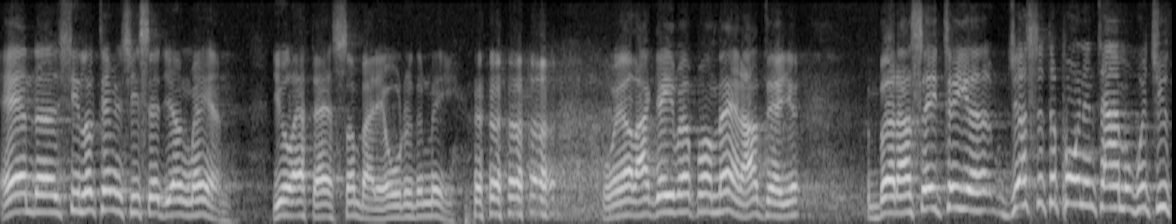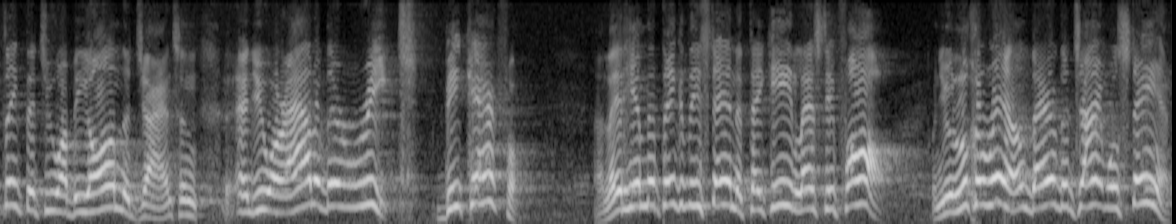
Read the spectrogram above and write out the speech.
And uh, she looked at me and she said, Young man, you'll have to ask somebody older than me. well, I gave up on that, I'll tell you. But I say to you, just at the point in time at which you think that you are beyond the giants and, and you are out of their reach, be careful. And let him that thinketh he standeth take heed lest he fall. When you look around, there the giant will stand.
